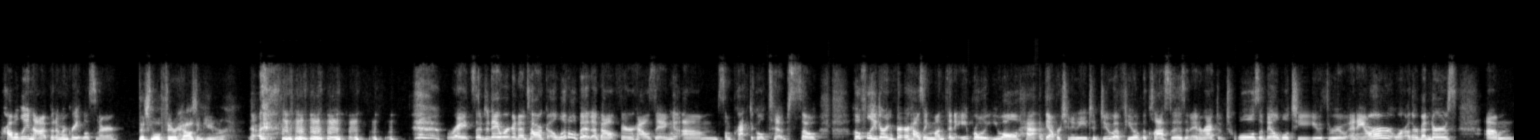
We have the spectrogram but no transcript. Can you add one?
Probably not, but I'm a great listener. That's a little fair housing humor. right. So today we're going to talk a little bit about fair housing, um, some practical tips. So hopefully during Fair Housing Month in April, you all had the opportunity to do a few of the classes and interactive tools available to you through NAR or other vendors. Um,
